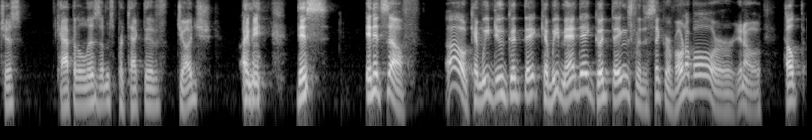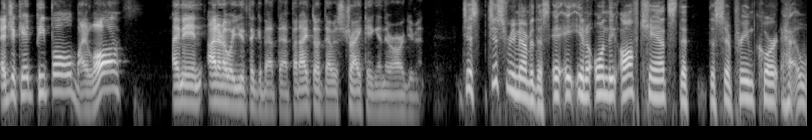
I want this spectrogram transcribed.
just capitalism's protective judge? I mean, this in itself. Oh, can we do good thing? Can we mandate good things for the sick or vulnerable, or you know, help educate people by law? I mean, I don't know what you think about that, but I thought that was striking in their argument. Just, just remember this. It, it, you know, on the off chance that the Supreme Court ha-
